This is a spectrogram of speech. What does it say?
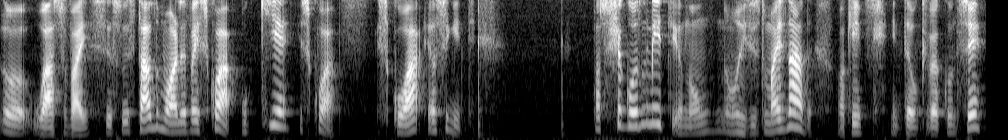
uh, o aço vai ser solicitado, uma hora ele vai escoar. O que é escoar? Escoar é o seguinte: passou, chegou no limite, eu não, não resisto mais nada, ok? Então o que vai acontecer?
